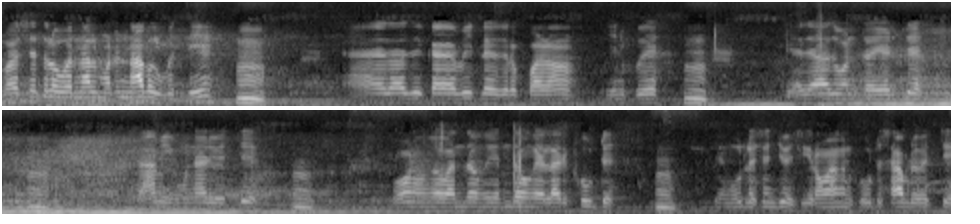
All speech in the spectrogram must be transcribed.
வருஷத்தில் ஒரு நாள் மட்டும் ஞாபகப்படுத்தி ஏதாவது க வீட்டில் இருக்கிற பழம் இனிப்பு ம். எதாவது ஒன்றை எடுத்து சாமிக்கு முன்னாடி வச்சு போனவங்க வந்தவங்க இருந்தவங்க எல்லாரையும் கூப்பிட்டு எங்கள் வீட்டில் செஞ்சு வச்சுக்கிறோம் வாங்கன்னு கூப்பிட்டு சாப்பிட வச்சு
